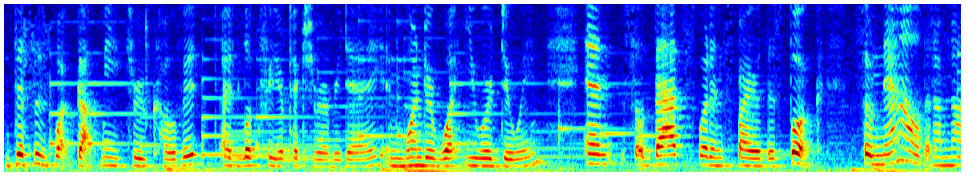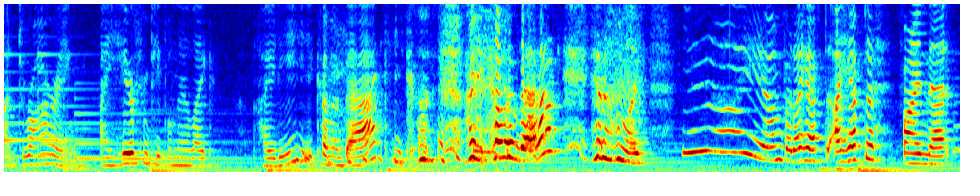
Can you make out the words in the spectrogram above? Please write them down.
This is what got me through COVID. I'd look for your picture every day and wonder what you were doing. And so that's what inspired this book. So now that I'm not drawing, I hear from people and they're like, Heidi, you coming back? You are you coming back? And I'm like, yeah, I am, but I have to I have to find that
